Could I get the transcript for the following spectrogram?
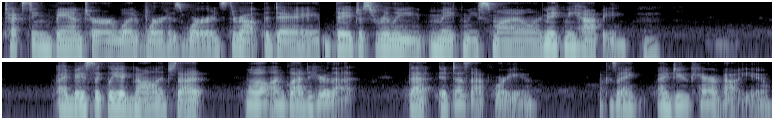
texting banter what were his words throughout the day. They just really make me smile and make me happy. Hmm. i basically acknowledge that. Well i'm glad to hear that that it does that for you because i i do care about you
